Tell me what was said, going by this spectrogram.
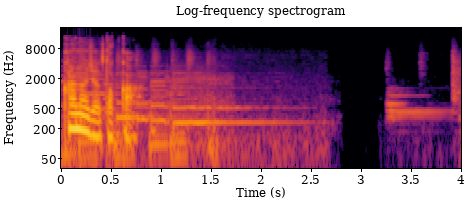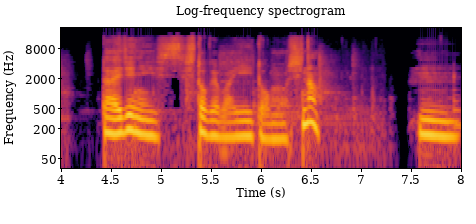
彼女とか大事にしとけばいいと思うしな。うん。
